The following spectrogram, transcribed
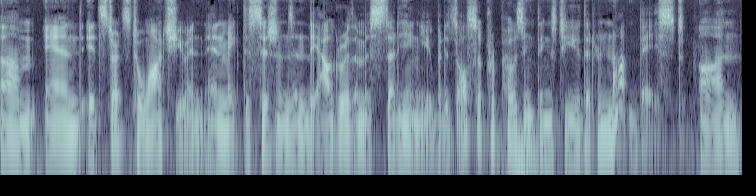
Um, and it starts to watch you and, and make decisions, and the algorithm is studying you, but it's also proposing things to you that are not based on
